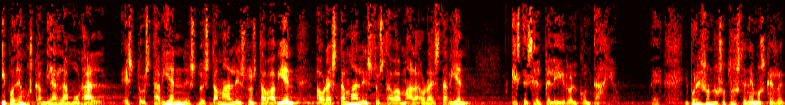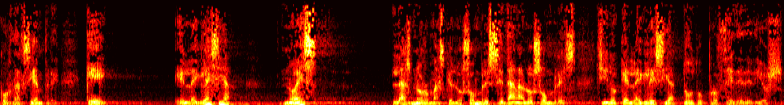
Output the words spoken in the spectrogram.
y podemos cambiar la moral. Esto está bien, esto está mal, esto estaba bien, ahora está mal, esto estaba mal, ahora está bien. Este es el peligro, el contagio. ¿eh? Y por eso nosotros tenemos que recordar siempre que en la Iglesia no es las normas que los hombres se dan a los hombres, sino que en la Iglesia todo procede de Dios.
